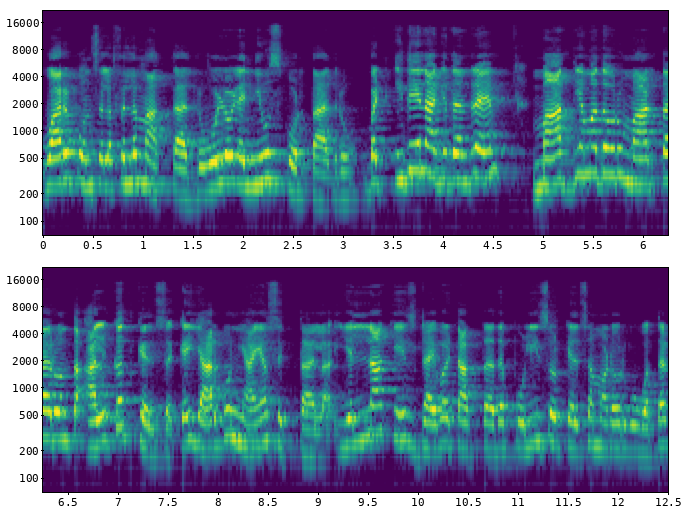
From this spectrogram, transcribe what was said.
ವಾರಕ್ಕೊಂದ್ಸಲ ಫಿಲಮ್ ಆಗ್ತಾ ಇದ್ರು ಒಳ್ಳೊಳ್ಳೆ ನ್ಯೂಸ್ ಕೊಡ್ತಾ ಇದ್ರು ಬಟ್ ಇದೇನಾಗಿದೆ ಅಂದ್ರೆ, ಮಾಧ್ಯಮದವರು ಮಾಡ್ತಾ ಇರುವಂತ ಅಲ್ಕದ್ ಕೆಲ್ಸಕ್ಕೆ ಯಾರಿಗೂ ನ್ಯಾಯ ಸಿಗ್ತಾ ಇಲ್ಲ. ಎಲ್ಲಾ ಕೇಸ್ ಡೈವರ್ಟ್ ಆಗ್ತಾ ಇದೆ. ಪೊಲೀಸ್ ಅವ್ರ ಕೆಲಸ ಮಾಡೋರ್ಗು ಒತ್ತಡ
